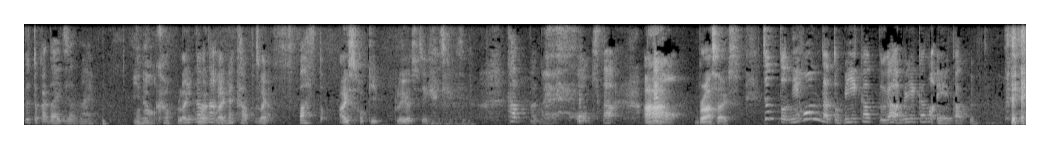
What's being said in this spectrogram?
プとか大事じゃない？In a Oh. cup? Like インナー what? なイン Like ナーカップ like バスト ice hockey players? 違う違う違うカップの大きさ で Ah, も bra size. ちょっと日本だと B カップがアメリカの A カップみたい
